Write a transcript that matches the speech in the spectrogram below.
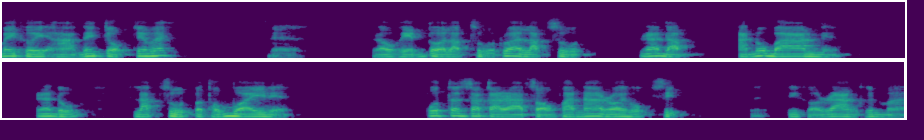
ไม่เคยอ่านให้จบใช่ไหมเราเห็นตัวหลักสูตรว่าหลักสูตรระดับอนุบาลเนี่ยระดับหลักสูตรปฐมวัยเนี่ยพุทธศักราช 2560 ที่เขาร่างขึ้นมา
